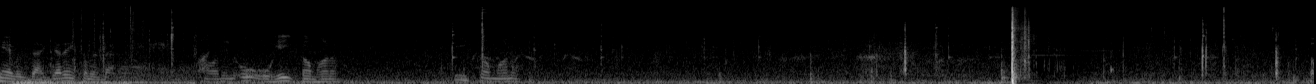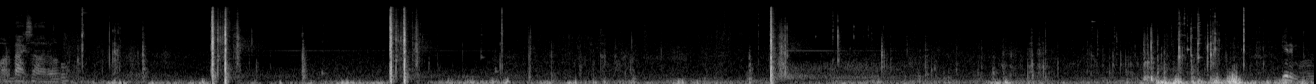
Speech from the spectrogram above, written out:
canvasback. That ain't coming back. Oh, then, oh, oh, he come, Hunter. He come, Hunter. Go on the backside, Uncle. Get him, Hunter.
